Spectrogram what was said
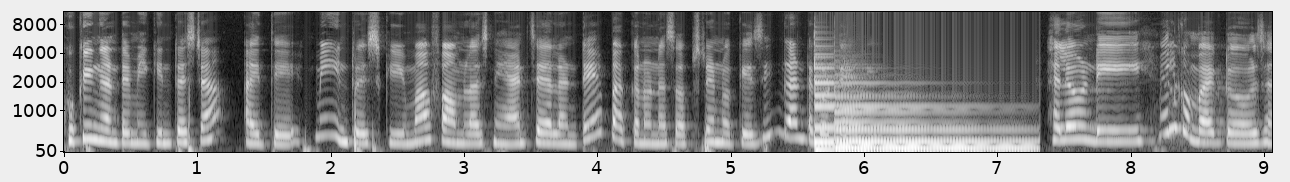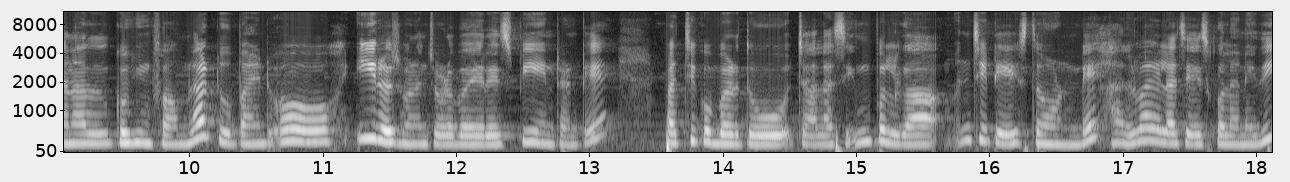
కుకింగ్ అంటే మీకు ఇంట్రెస్టా? అయితే మీ ఇంట్రెస్ట్కి మా ఫార్ములాస్ని యాడ్ చేయాలంటే పక్కనున్న సబ్స్క్రైబ్ నొక్కేసి గంట కొట్టేయండి. హలో అండి welcome back to our channel cooking formula two point O. ఈరోజు మనం చూడబోయే రెసిపీ ఏంటంటే పచ్చి కొబ్బరితో చాలా సింపుల్గా మంచి టేస్ట్తో ఉండే హల్వా ఎలా చేసుకోవాలనేది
